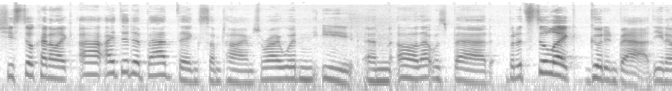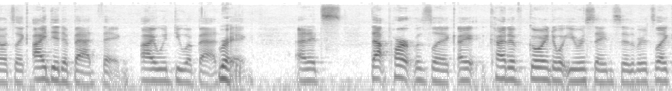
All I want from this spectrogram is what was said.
she's still kind of like uh, I did a bad thing sometimes where I wouldn't eat and oh that was bad, but it's still like good and bad. You know, it's like I did a bad thing. I would do a bad Right. thing, and it's that part was like I kind of going to what you were saying, Sid, where it's like.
